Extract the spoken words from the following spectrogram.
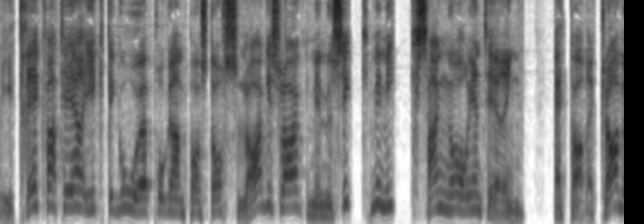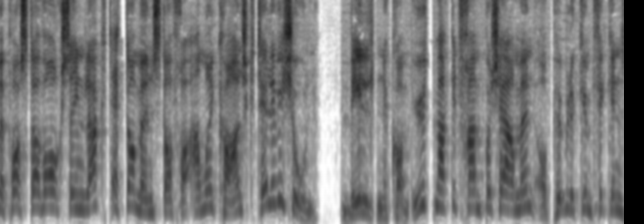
I tre kvarter gikk det gode programposter slag i slag med musikk, mimikk, sang og orientering. Et par reklameposter var også innlagt etter mønster fra amerikansk televisjon. Bildene kom utmerket fram på skjermen, og publikum fikk en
